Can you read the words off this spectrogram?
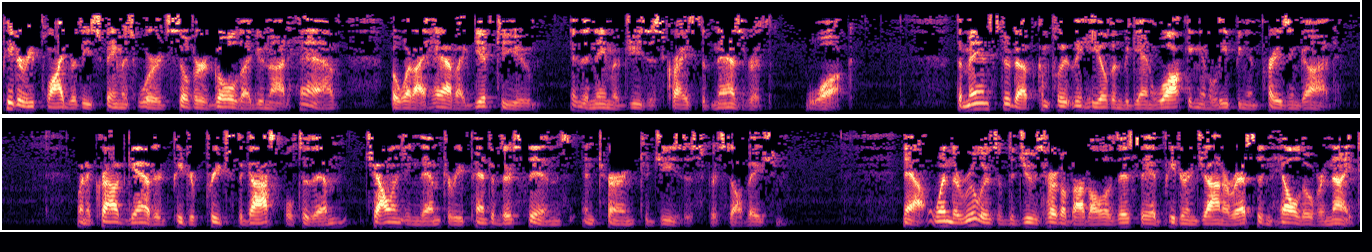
Peter replied with these famous words Silver or gold I do not have, but what I have I give to you. In the name of Jesus Christ of Nazareth, walk. The man stood up, completely healed, and began walking and leaping and praising God. When a crowd gathered, Peter preached the gospel to them, challenging them to repent of their sins and turn to Jesus for salvation. Now, when the rulers of the Jews heard about all of this, they had Peter and John arrested and held overnight.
